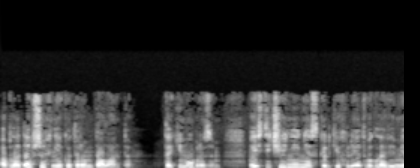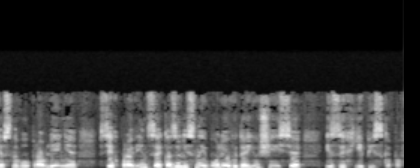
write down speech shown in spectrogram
обладавших некоторым талантом. Таким образом, по истечении нескольких лет во главе местного управления всех провинций оказались наиболее выдающиеся из их епископов.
